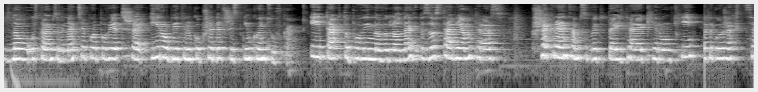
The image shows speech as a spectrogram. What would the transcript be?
Znowu ustawiam sobie na ciepłe powietrze i robię tylko przede wszystkim końcówkę. I tak to powinno wyglądać. Zostawiam teraz przekręcam sobie tutaj te kierunki, dlatego że chcę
